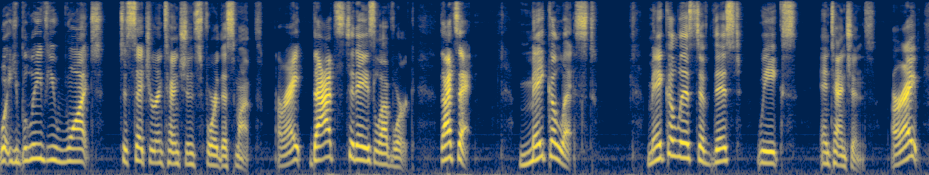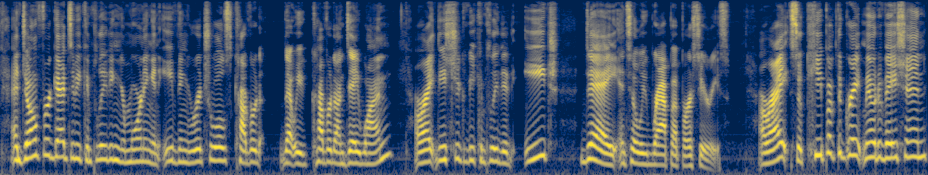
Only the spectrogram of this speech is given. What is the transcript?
what you believe you want to set your intentions for this month. All right. That's today's love work. That's it. Make a list. Make a list of this week's intentions. All right. And don't forget to be completing your morning and evening rituals covered that we covered on day one. All right. These should be completed each day until we wrap up our series. All right. So keep up the great motivation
